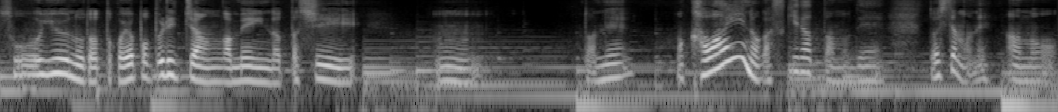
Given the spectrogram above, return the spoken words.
そういうのだったかやっぱブリちゃんがメインだったし、うん。だね。まあ、可愛いのが好きだったので、どうしてもね、あの、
